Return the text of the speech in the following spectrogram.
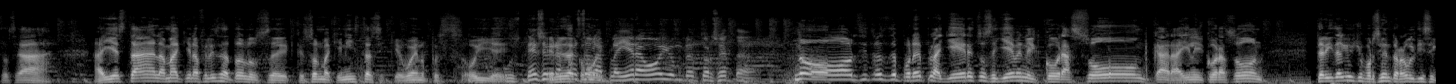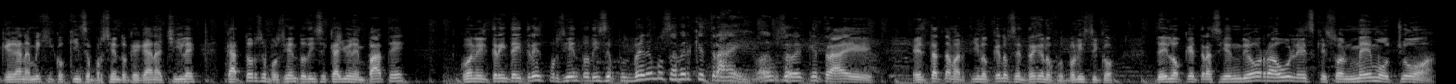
O sea, ahí está la máquina. Feliz a todos los eh, que son maquinistas y que, bueno, pues hoy. eh, Usted se hubiera puesto como la playera hoy, hombre, Z. No, si tratas de poner playera, esto se lleva en el corazón, caray, en el corazón. 38% Raúl dice que gana México, 15% que gana Chile, 14% dice que hay un empate. Con el 33%, dice, pues veremos a ver qué trae, vamos a ver qué trae el Tata Martino, qué nos entrega en lo futbolístico. De lo que trascendió Raúl es que son Memo Ochoa,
